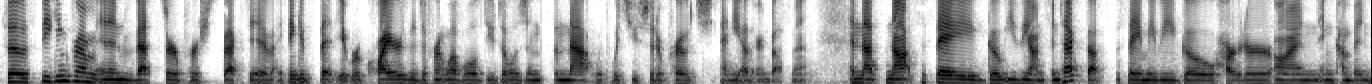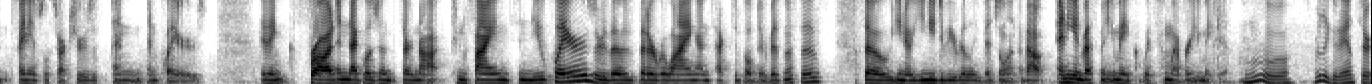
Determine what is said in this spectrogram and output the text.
So, speaking from an investor perspective, I think it's that it requires a different level of due diligence than that with which you should approach any other investment. And that's not to say go easy on fintech, that's to say maybe go harder on incumbent financial structures and, and players. I think fraud and negligence are not confined to new players or those that are relying on tech to build their businesses. So, you know, you need to be really vigilant about any investment you make with whomever you make it. Ooh, really good answer.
